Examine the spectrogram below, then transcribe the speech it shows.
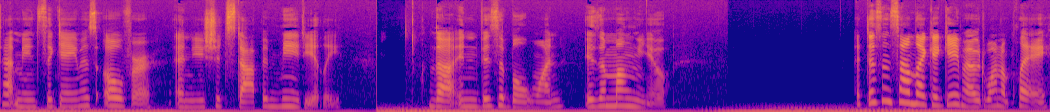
that means the game is over and you should stop immediately. The invisible one is among you. It doesn't sound like a game I would want to play.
